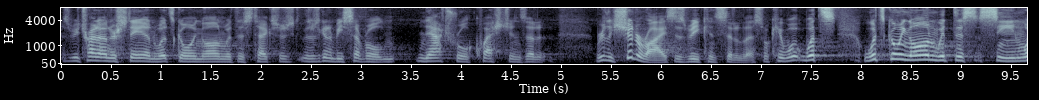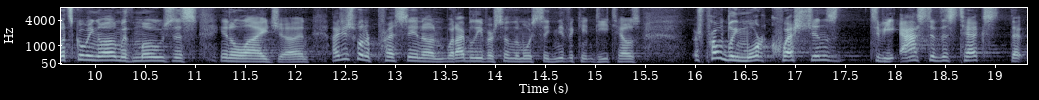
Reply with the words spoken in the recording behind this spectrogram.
As we try to understand what's going on with this text, there's, there's going to be several natural questions that really should arise as we consider this. Okay, what, what's, what's going on with this scene? What's going on with Moses and Elijah? And I just want to press in on what I believe are some of the most significant details. There's probably more questions to be asked of this text that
